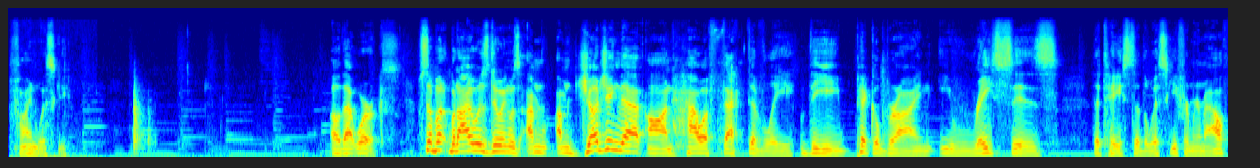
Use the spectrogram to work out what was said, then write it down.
Fine whiskey. Oh, that works. So, but what I was doing was I'm I'm judging that on how effectively the pickle brine erases the taste of the whiskey from your mouth.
